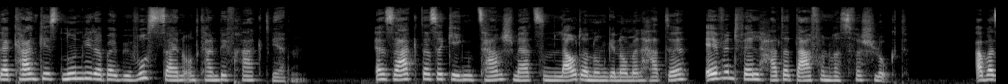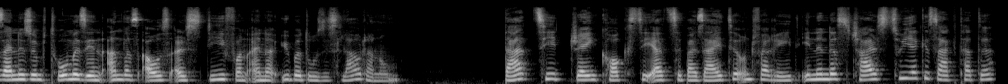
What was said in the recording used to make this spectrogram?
Der Kranke ist nun wieder bei Bewusstsein und kann befragt werden. Er sagt, dass er gegen Zahnschmerzen Laudanum genommen hatte, eventuell hat er davon was verschluckt. Aber seine Symptome sehen anders aus als die von einer Überdosis Laudanum. Da zieht Jane Cox die Ärzte beiseite und verrät ihnen, dass Charles zu ihr gesagt hatte,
